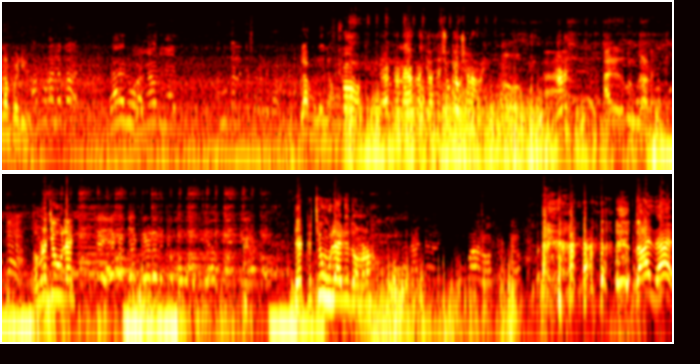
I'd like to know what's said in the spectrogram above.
ના પડ્યું. લાંબુ લઈને આવું. ટ્રેક્ટર ને આકડા જેવા છે શું કેવું છે ના ભાઈ? આરે તો બરું લાડે હમણાં જેવું ઉલાડ ટ્રેક્ટર જેવું ઉલાડ્યું તો હમણાં. રાય રાય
